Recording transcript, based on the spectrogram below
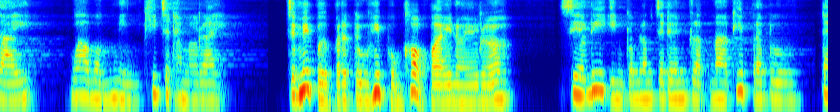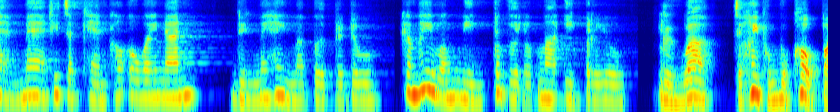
สัย ว่าหวังมินคิดจะทำอะไร จะไม่เปิดประตูให้ผมเข้าไปหน่อยเหรอ เซียวลี่อินกำลังจะเดินกลับมาที่ประตู แต่แม่ที่จับแขนเขาเอาไว้นั้น ดึงไม่ให้มาเปิดประตูทำให้หวังมินต้องเอ่ยออกมาอีกประโยคหรือว่าจะให้ผมบุกเข้าไป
